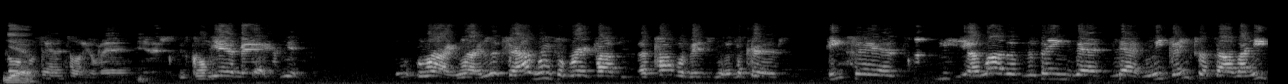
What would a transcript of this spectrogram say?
Yeah. San Antonio, man. It's, it's going Yeah, man. Yeah. Right, right. Listen, I root for Gregg Pop- uh, Popovich because he says a lot of the things that that we think sometimes. Like he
